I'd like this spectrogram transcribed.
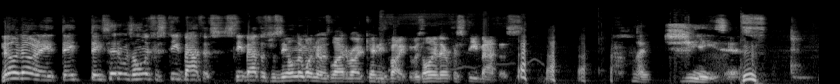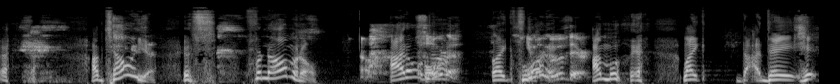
"No, no, they, they they said it was only for Steve Matthes. Steve Matthes was the only one that was allowed to ride Kenny's bike. It was only there for Steve Matthes." I'm like Jesus. I'm telling you, it's phenomenal. I don't know, Florida. like You Florida. might move there. I'm moving. Like they hit.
